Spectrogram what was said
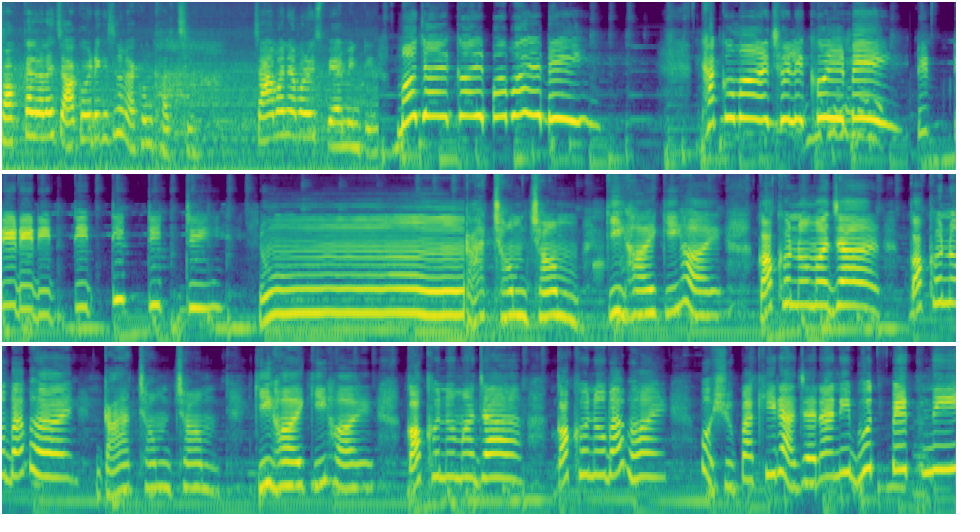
সকালবেলায় চা করে রেখেছিলাম, এখন খাচ্ছি। চা মানে আমার ওই স্পেয়ার মিন্টি মজার গল্প বলবে। ঠাকুমার ঝুলি খুলবে। গা ছমছম কি হয় কি হয়? কখনো মজার, কখনো বা ভয়। গা ছমছম কি হয় কি হয়? কখনো মজা, কখনো বা ভয়। পশু পাখি, রাজা, রানী, ভূত, পেতনি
